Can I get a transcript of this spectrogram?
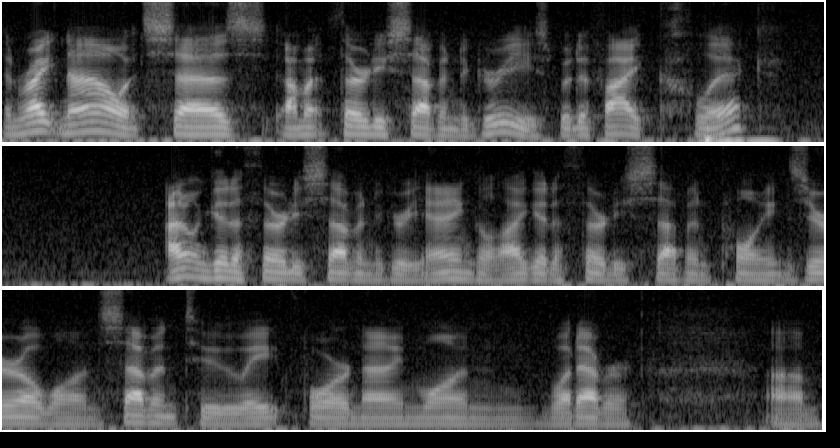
and right now it says I'm at 37 degrees, but if I click, I don't get a 37 degree angle. I get a 37.01728491 whatever. Um,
